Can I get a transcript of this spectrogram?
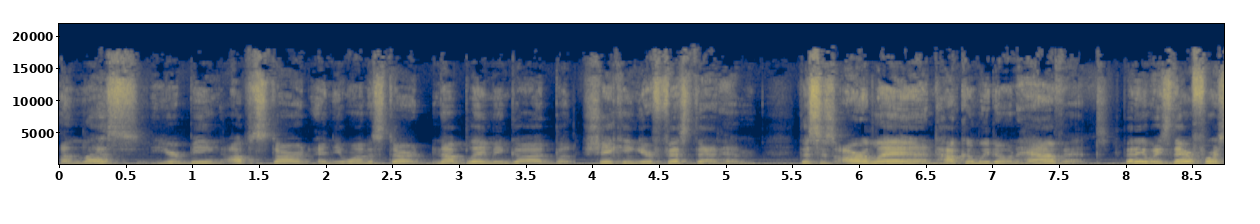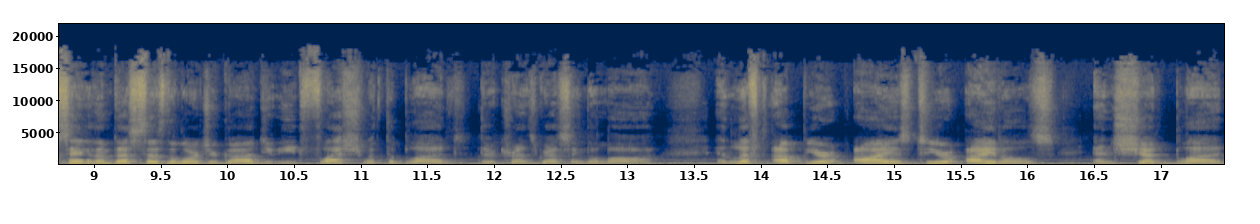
unless you're being upstart and you want to start not blaming God but shaking your fist at him This is our land. How come we don't have it? But, anyways, therefore say to them, Thus says the Lord your God, you eat flesh with the blood, they're transgressing the law, and lift up your eyes to your idols and shed blood.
